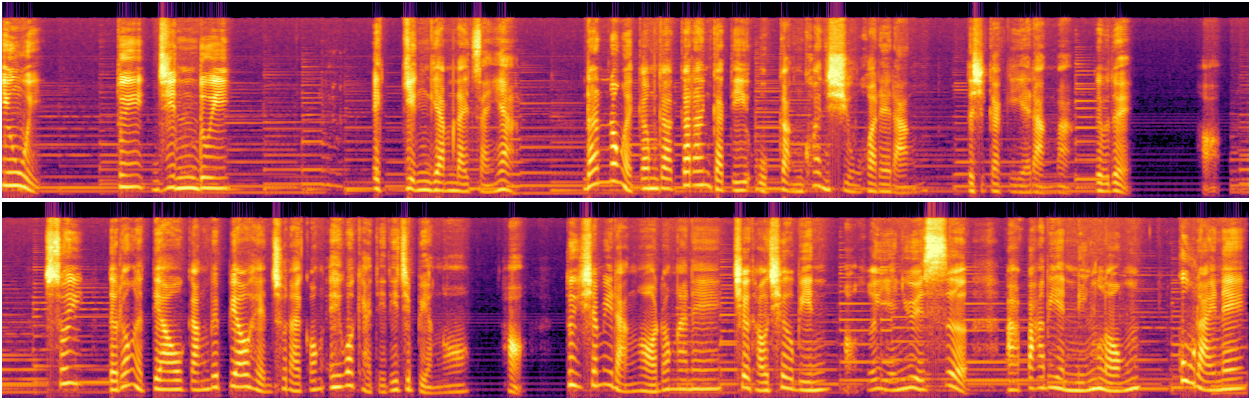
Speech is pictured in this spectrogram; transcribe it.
因为对人类的经验来知影，咱拢会感觉跟咱家己有共款想法的人，就是家己的人嘛，对不对？好。所以，得拢个雕工要表现出来，讲，诶，我徛伫你这边哦，好，对什么人哦，拢安尼笑头笑面，好，和颜悦色啊，八面玲珑，故来呢，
